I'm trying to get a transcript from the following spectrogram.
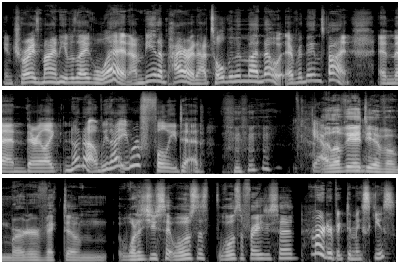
in Troy's mind he was like, "What? I'm being a pirate. I told them in my note everything's fine." And then they're like, "No, no, we thought you were fully dead." Yeah. I love the idea of a murder victim. What did you say? What was the what was the phrase you said? Murder victim excuse.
